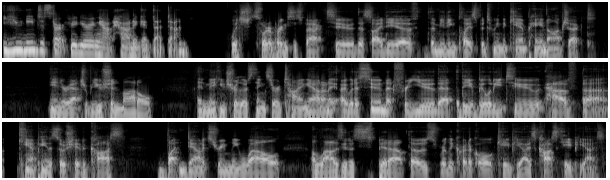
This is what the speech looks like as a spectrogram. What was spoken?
you need to start figuring out how to get that done. Which sort of brings us back to this idea of the meeting place between the campaign object and your attribution model and making sure those things are tying out. And I, I would assume that for you, that the ability to have uh, campaign associated costs buttoned down extremely well allows you to spit out those really critical KPIs, cost KPIs.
